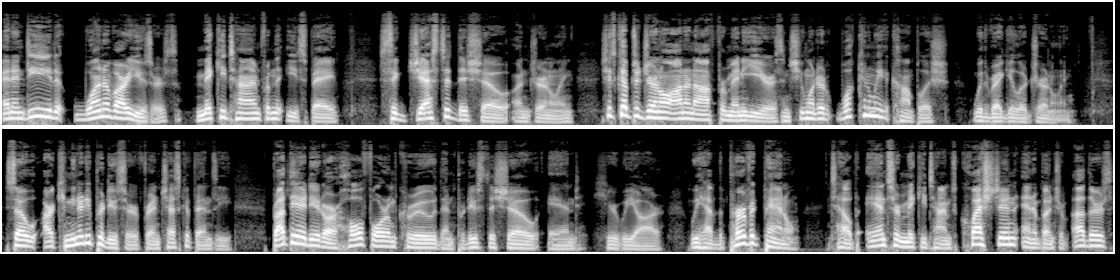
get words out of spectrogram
And indeed, one of our users, Mickey Time from the East Bay, suggested this show on journaling. She's kept a journal on and off for many years, and she wondered what can we accomplish with regular journaling. So our community producer, Francesca Fenzi, brought the idea to our whole forum crew, then produced the show, and here we are. We have the perfect panel to help answer Mickey Time's question and a bunch of others,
